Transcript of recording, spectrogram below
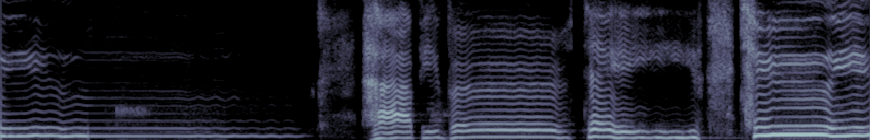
you. Happy birthday to you.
